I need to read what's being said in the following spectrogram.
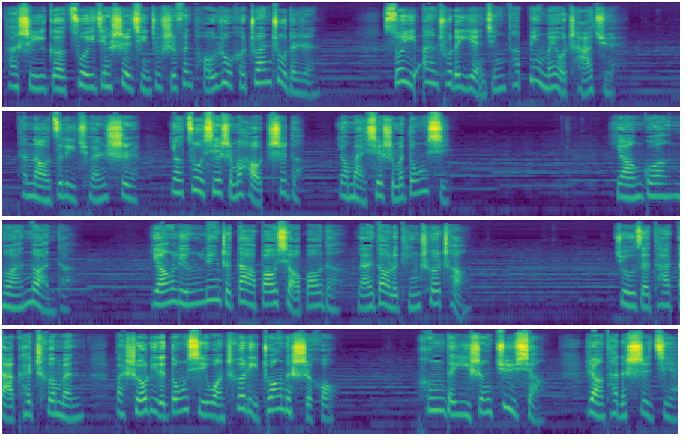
他是一个做一件事情就十分投入和专注的人，所以暗处的眼睛他并没有察觉。他脑子里全是要做些什么好吃的，要买些什么东西。阳光暖暖的，杨玲拎着大包小包的来到了停车场。就在他打开车门，把手里的东西往车里装的时候，砰的一声巨响，让他的世界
